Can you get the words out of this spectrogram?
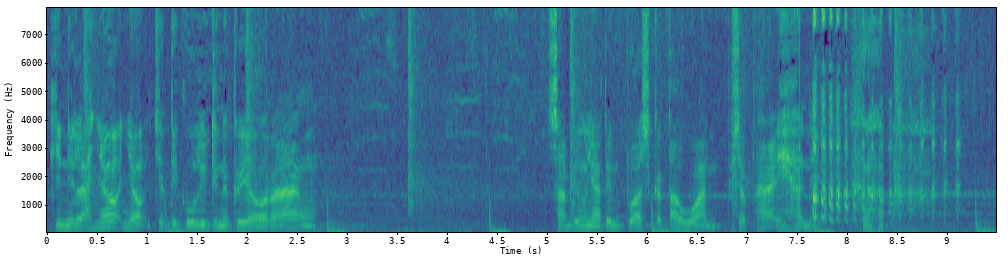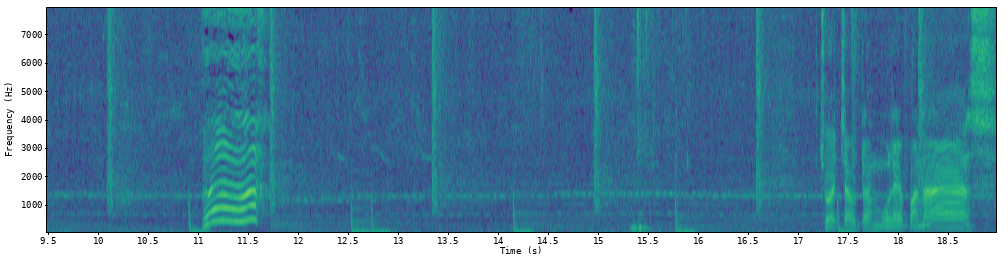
Beginilah nyok nyok. Jadi kuli di negeri orang. Sambil ngeliatin bos ketahuan bisa bahaya nih cuaca udah mulai panas.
